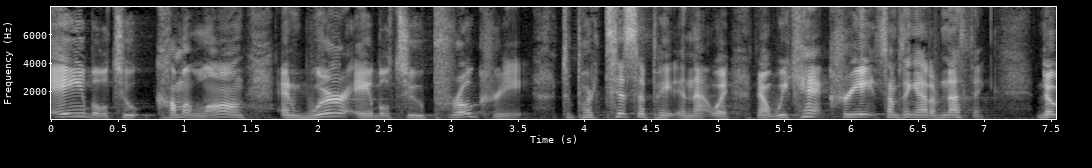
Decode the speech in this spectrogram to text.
able to come along and we're able to procreate, to participate in that way. Now, we can't create something out of nothing. No,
